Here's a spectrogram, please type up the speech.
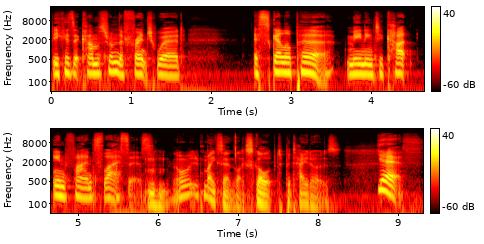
because it comes from the French word escaloper, meaning to cut in fine slices. Mhm. Oh, it makes sense, like scalloped potatoes. Yes.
